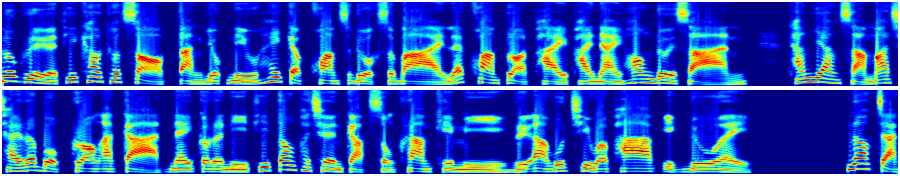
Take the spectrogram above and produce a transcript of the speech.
ลูกเรือที่เข้าทดสอบต่างยกนิ้วให้กับความสะดวกสบายและความปลอดภัยภายในห้องโดยสาร ทั้งยังสามารถใช้ระบบกรองอากาศในกรณีที่ต้องเผชิญกับสงครามเคมี หรืออาวุธชีวภาพอีกด้วย นอกจาก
